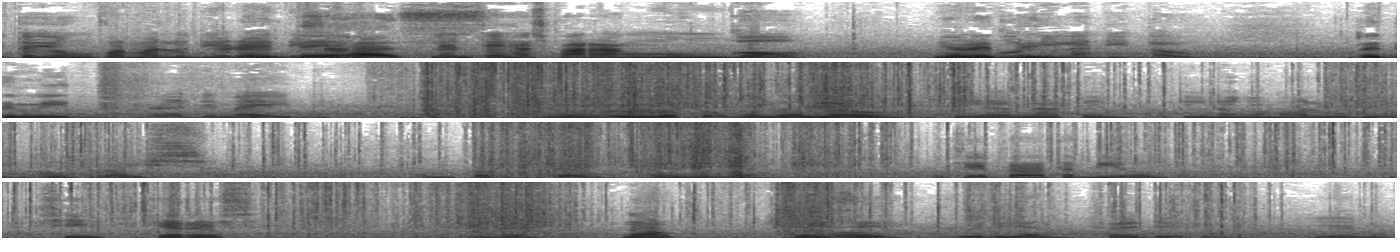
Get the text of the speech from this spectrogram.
Ito yung kamaludi ready Lentehas. na. Lentehas. parang munggo. Yung Munggo ready. nila dito. Ready made. Yung luluto mo na lang. oh. Tingnan natin. Tingnan nyo mga ludi. oh, Ang price. Ang pastel. Ayun, diba? Okay, pakatabi, oh. See? Keres? Hindi? No? Sige, Oh. Pwede yan. Pwede ito. Yan. oh.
